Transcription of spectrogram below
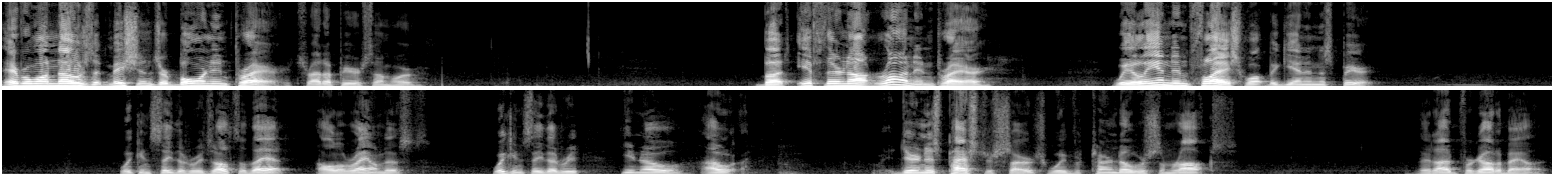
Everyone knows that missions are born in prayer. It's right up here somewhere. But if they're not run in prayer, we'll end in flesh what began in the spirit. We can see the results of that all around us. We can see the, re- you know, I, during this pastor search, we've turned over some rocks that I'd forgot about.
